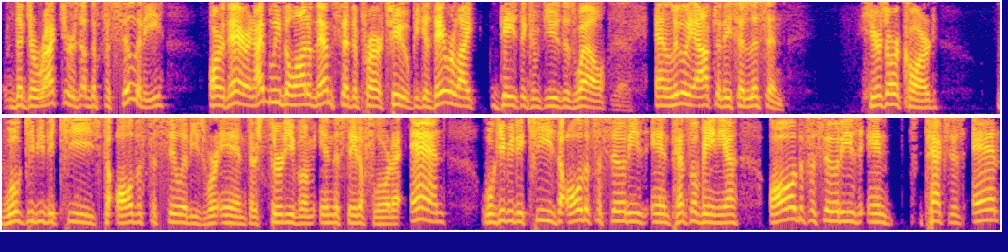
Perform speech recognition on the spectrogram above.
the directors of the facility are there. And I believe a lot of them said the prayer too, because they were like dazed and confused as well. Yeah. And literally after they said, listen, here's our card. We'll give you the keys to all the facilities we're in. There's 30 of them in the state of Florida. And we'll give you the keys to all the facilities in Pennsylvania, all the facilities in Texas and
